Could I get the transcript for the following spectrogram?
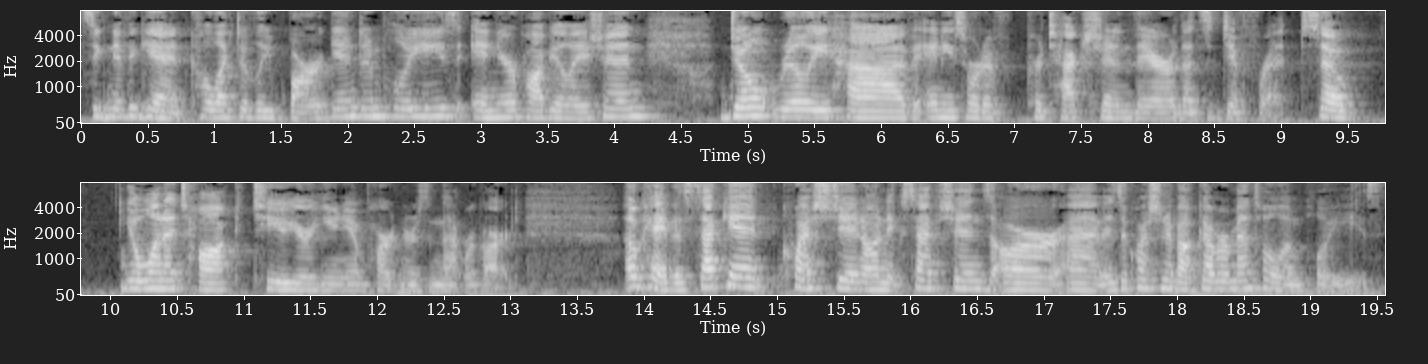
significant collectively bargained employees in your population don't really have any sort of protection there that's different. So you'll want to talk to your union partners in that regard. Okay, the second question on exceptions are um, is a question about governmental employees,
